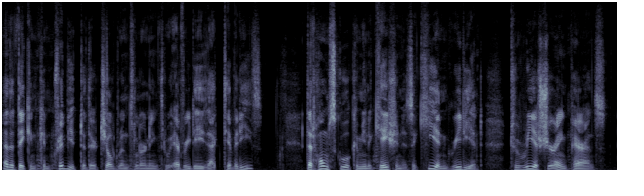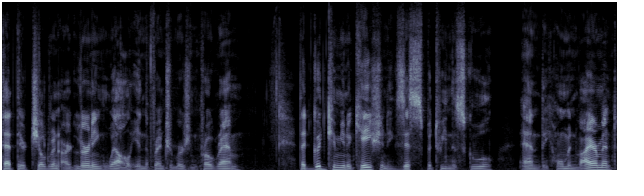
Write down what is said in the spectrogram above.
and that they can contribute to their children's learning through everyday activities, that homeschool communication is a key ingredient to reassuring parents that their children are learning well in the French immersion program, that good communication exists between the school and the home environment,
